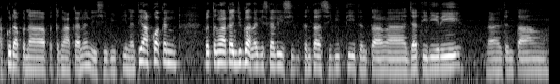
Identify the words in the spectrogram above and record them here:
Aku dah pernah pertengahkan kan di CVT. Nanti aku akan pertengahkan juga lagi sekali tentang CVT, tentang uh, jati diri dan tentang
